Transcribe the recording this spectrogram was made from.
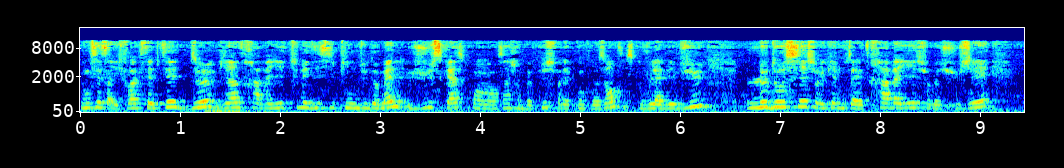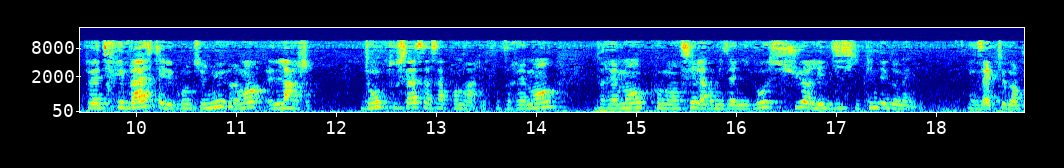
Donc c'est ça, il faut accepter de bien travailler toutes les disciplines du domaine jusqu'à ce qu'on en sache un peu plus sur les composantes. Parce que vous l'avez vu, le dossier sur lequel vous allez travailler sur le sujet peut être très vaste et le contenu vraiment large. Donc tout ça, ça s'apprendra. Il faut vraiment vraiment commencer la remise à niveau sur les disciplines des domaines. Exactement.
